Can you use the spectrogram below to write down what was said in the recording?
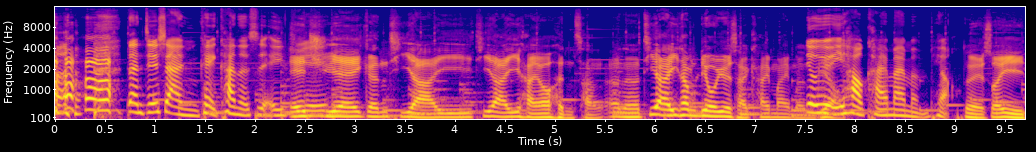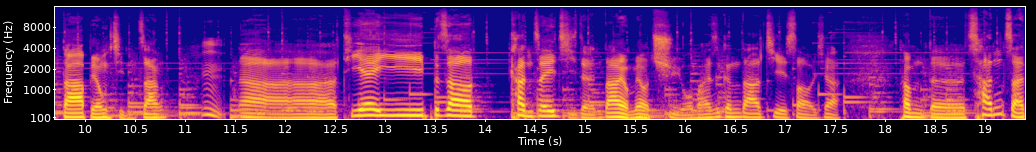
但接下来你可以看的是 A G A 跟 T R E，T R E 还有很长，呃呢，T R E 他们六月才开卖门票，六月一号开卖门票。对，所以大家不用紧张。嗯，那 T A E 不知道看这一集的人，大家有没有去？我们还是跟大家介绍一下。他们的参展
